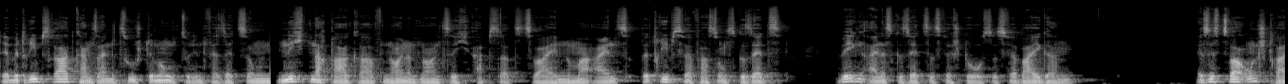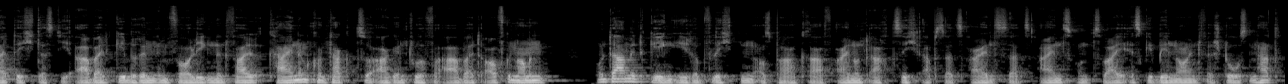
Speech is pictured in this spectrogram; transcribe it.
Der Betriebsrat kann seine Zustimmung zu den Versetzungen nicht nach § 99 Absatz 2 Nr. 1 Betriebsverfassungsgesetz wegen eines Gesetzesverstoßes verweigern es ist zwar unstreitig, dass die Arbeitgeberin im vorliegenden Fall keinen Kontakt zur Agentur für Arbeit aufgenommen und damit gegen ihre Pflichten aus § 81 Absatz 1 Satz 1 und 2 SGB IX verstoßen hat,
